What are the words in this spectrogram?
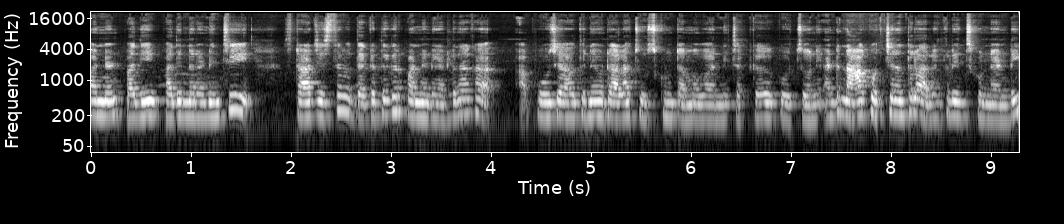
పన్నెండు పది పదిన్నర నుంచి స్టార్ట్ చేస్తే దగ్గర దగ్గర పన్నెండు గంటల దాకా ఆ పూజ అవుతూనే ఉంటే. అలా చూసుకుంటా అమ్మవారిని చక్కగా కూర్చొని. అంటే నాకు వచ్చినంతలో అలంకరించుకున్నాండి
